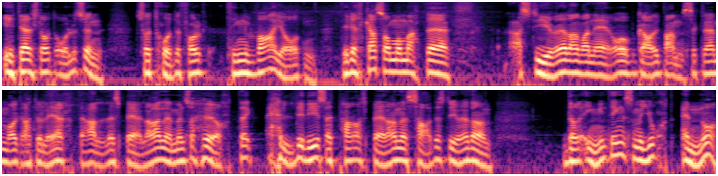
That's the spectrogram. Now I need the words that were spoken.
etter jeg hadde slått Ålesund, så trodde folk ting var i orden. Det virka som om at eh, at styrelederen var nede og ga ut bamseklem og gratulerte alle spillerne. Men så hørte jeg heldigvis et par av spillerne sa til styrelederen det er ingenting som er gjort ennå.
